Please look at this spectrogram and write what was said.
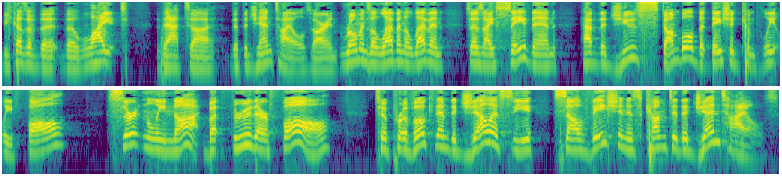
because of the, the light that, uh, that the Gentiles are. And Romans 11, 11 says, I say then, have the Jews stumbled that they should completely fall? Certainly not. But through their fall, to provoke them to jealousy, salvation has come to the Gentiles.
